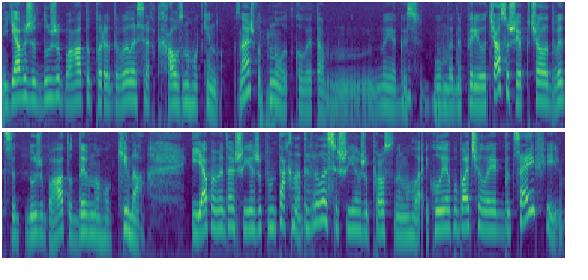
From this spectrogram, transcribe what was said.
я вже дуже багато передивилася артхаузного кіно. Знаєш, от, ну, от коли там ну, якось був в мене період часу, що я почала дивитися дуже багато дивного кіна. І я пам'ятаю, що я вже так надивилася, що я вже просто не могла. І коли я побачила якби цей фільм,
